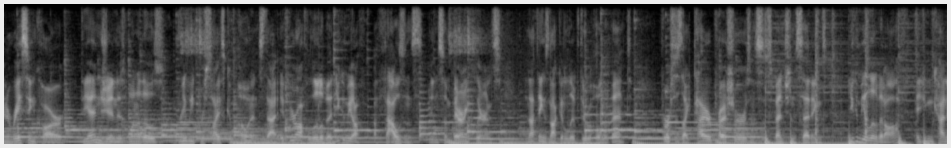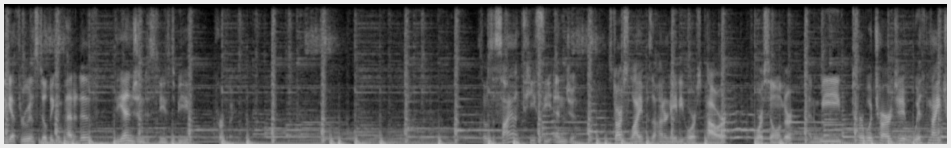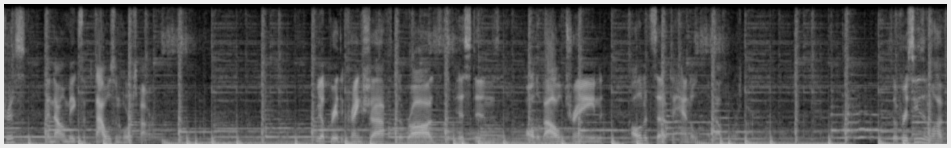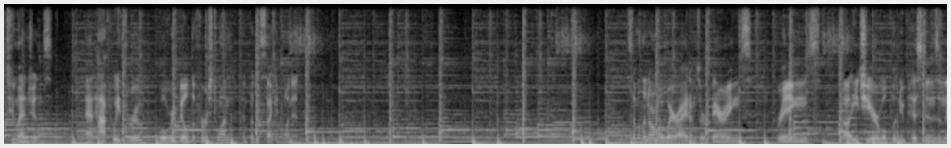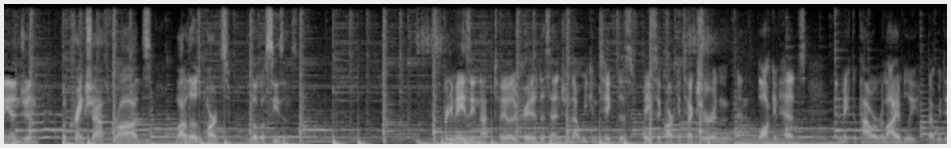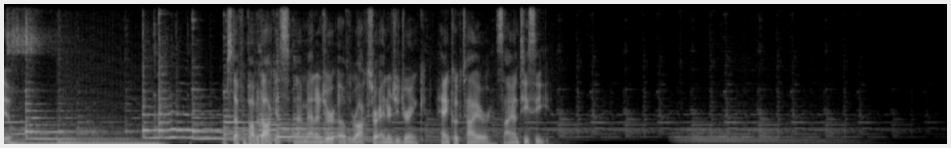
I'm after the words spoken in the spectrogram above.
In a racing car, the engine is one of those really precise components that if you're off a little bit, you can be off a thousandths in some bearing clearance, and that thing's not going to live through a whole event. Versus like tire pressures and suspension settings, you can be a little bit off, and you can kind of get through and still be competitive. The engine just needs to be perfect. So it's a Scion TC engine. Starts life as 180 horsepower, four cylinder, and we turbocharge it with nitrous, and now it makes a thousand horsepower. We upgrade the crankshaft, the rods, the pistons, all the valve train, all of it's set up to handle a thousand horsepower. So for a season, we'll have two engines, and halfway through, we'll rebuild the first one and put the second one in. Some of the normal wear items are bearings, rings, uh, each year we'll put new pistons in the engine, but crankshaft, rods, a lot of those parts, they'll go seasons. It's pretty amazing that Toyota created this engine that we can take this basic architecture and, and block and heads and make the power reliably that we do. I'm Stephan Papadakis, and I'm manager of the Rockstar Energy Drink, Hankook Tire, Scion TC.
